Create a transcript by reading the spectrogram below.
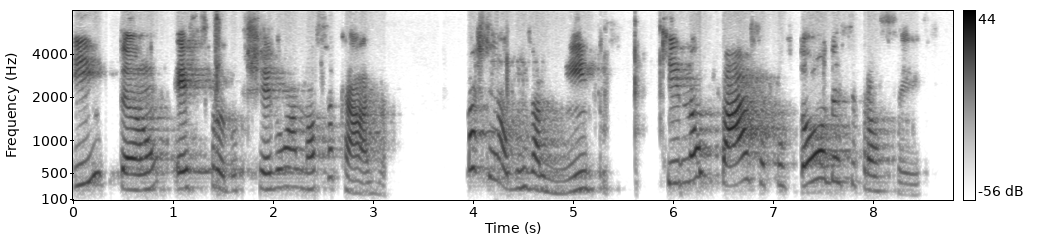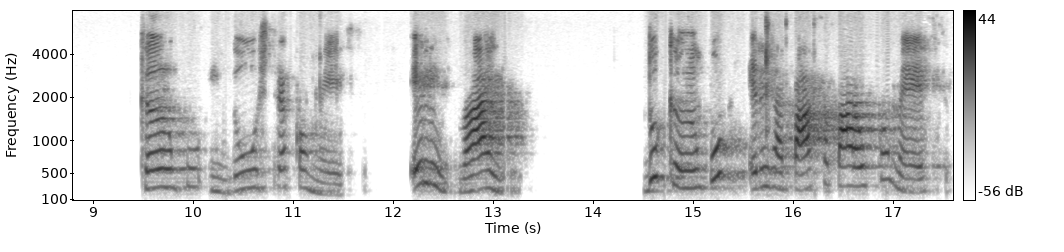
E então esses produtos chegam à nossa casa. Mas tem alguns alimentos que não passam por todo esse processo campo, indústria, comércio. Ele vai do campo, ele já passa para o comércio.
